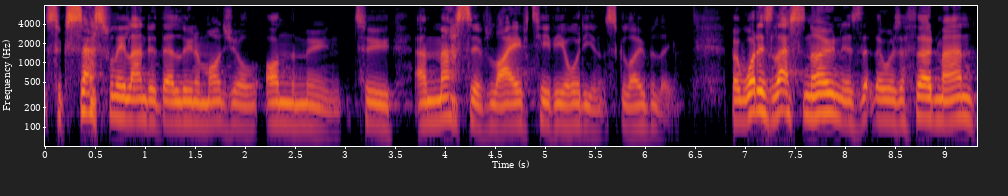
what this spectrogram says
successfully landed their lunar module on the moon to a massive live TV audience globally. But what is less known is that there was a third man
